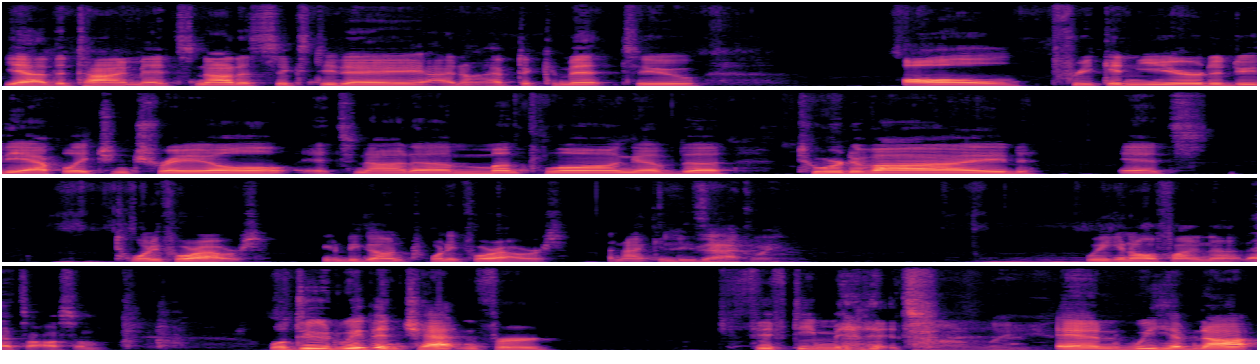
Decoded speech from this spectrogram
Yeah, the time. It's not a 60 day. I don't have to commit to all freaking year to do the Appalachian Trail. It's not a month long of the Tour Divide. It's 24 hours. You're going to be gone 24 hours, and I can do exactly. that. We can all find that. That's awesome. Well, dude, we've been chatting for 50 minutes and we have not,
